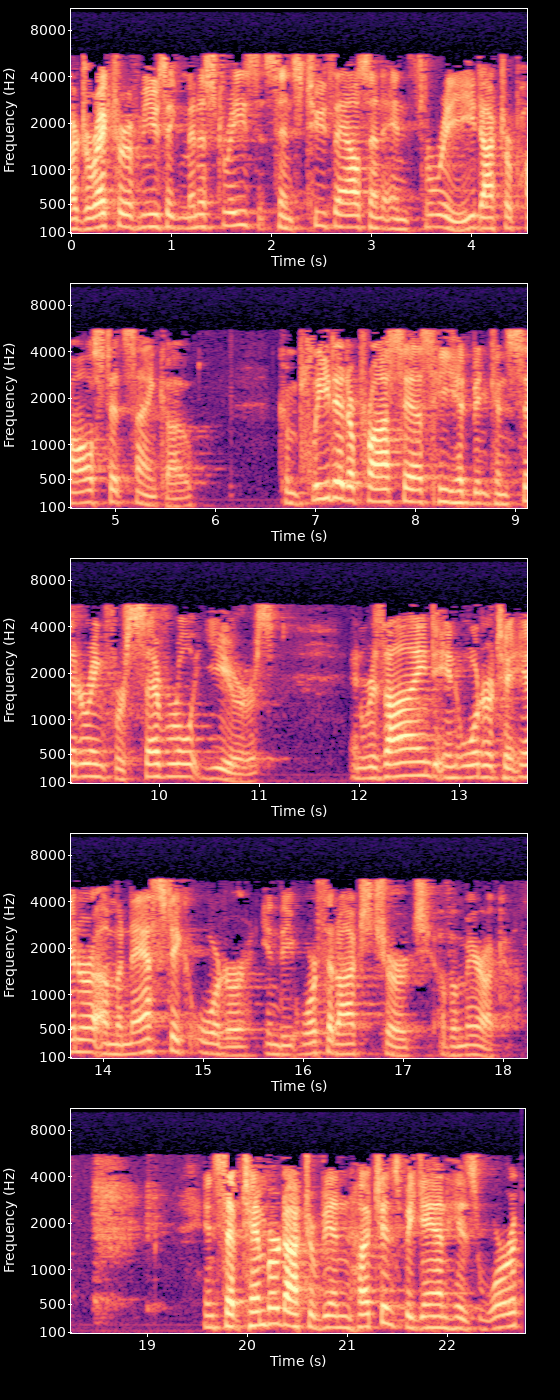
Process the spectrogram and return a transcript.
our director of music ministries since 2003, Dr. Paul Stetsanko, completed a process he had been considering for several years and resigned in order to enter a monastic order in the Orthodox Church of America. In September, Dr. Ben Hutchins began his work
